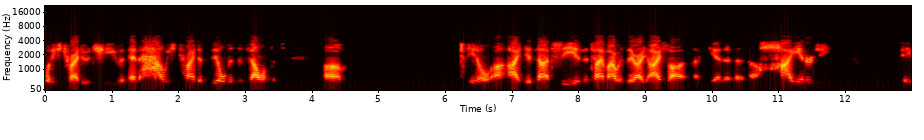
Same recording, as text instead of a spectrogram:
what he's trying to achieve and how he's trying to build and develop it. Um, you know, I did not see in the time I was there. I, I saw again a, a high energy, a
